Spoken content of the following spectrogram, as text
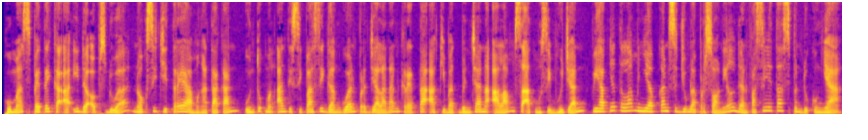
Humas PT KAI Daops 2, Noksi Citrea mengatakan, untuk mengantisipasi gangguan perjalanan kereta akibat bencana alam saat musim hujan, pihaknya telah menyiapkan sejumlah personil dan fasilitas pendukungnya.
